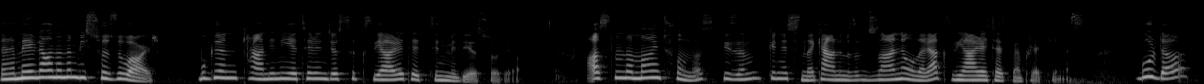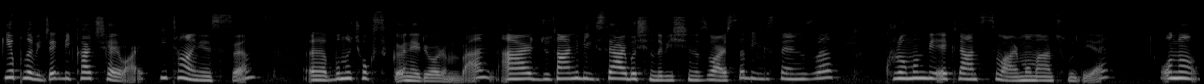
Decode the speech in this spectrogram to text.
Ee, Mevlana'nın bir sözü var. Bugün kendini yeterince sık ziyaret ettin mi diye soruyor. Aslında mindfulness bizim gün içinde kendimizi düzenli olarak ziyaret etme pratiğimiz. Burada yapılabilecek birkaç şey var. Bir tanesi e, bunu çok sık öneriyorum ben. Eğer düzenli bilgisayar başında bir işiniz varsa bilgisayarınıza Chrome'un bir eklentisi var Momentum diye. Onu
